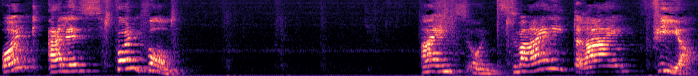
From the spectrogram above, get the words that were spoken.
Und alles von vorn. Eins und zwei, drei, vier,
